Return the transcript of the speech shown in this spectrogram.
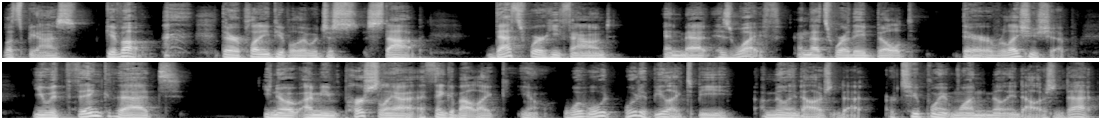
let's be honest, give up. there are plenty of people that would just stop. That's where he found and met his wife, and that's where they built their relationship. You would think that, you know, I mean, personally, I, I think about like, you know, what, what would it be like to be a million dollars in debt or $2.1 million in debt?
